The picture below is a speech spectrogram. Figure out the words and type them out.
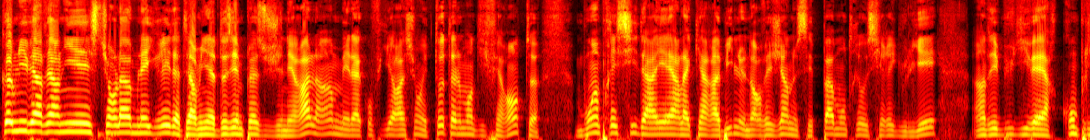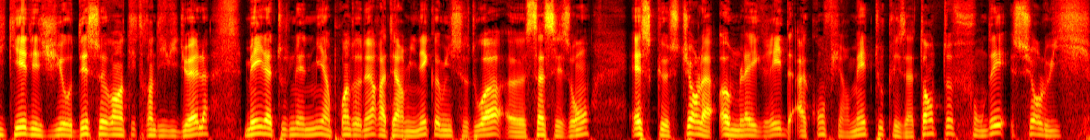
comme l'hiver dernier, Sturla Leigrid a terminé à deuxième place du général, hein, mais la configuration est totalement différente. Moins précis derrière la carabine, le Norvégien ne s'est pas montré aussi régulier. Un début d'hiver compliqué, des JO décevants à titre individuel, mais il a tout de même mis un point d'honneur à terminer comme il se doit euh, sa saison. Est-ce que Sturla Homme Leigrid a confirmé toutes les attentes fondées sur lui?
